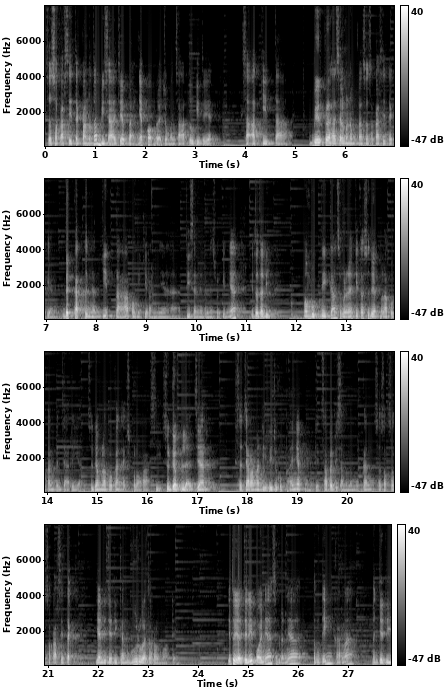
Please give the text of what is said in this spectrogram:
Sosok arsitek panutan bisa aja banyak kok, nggak cuma satu gitu ya. Saat kita berhasil menemukan sosok arsitek yang dekat dengan kita, pemikirannya, desainnya dan lain sebagainya, itu tadi membuktikan sebenarnya kita sudah melakukan pencarian, sudah melakukan eksplorasi, sudah belajar secara mandiri cukup banyak mungkin sampai bisa menemukan sosok-sosok arsitek yang dijadikan guru atau role model. Itu ya, jadi poinnya sebenarnya penting karena menjadi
